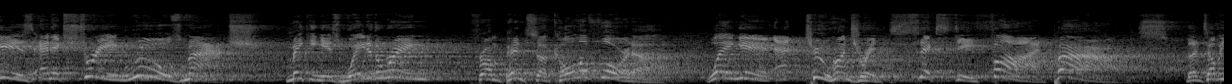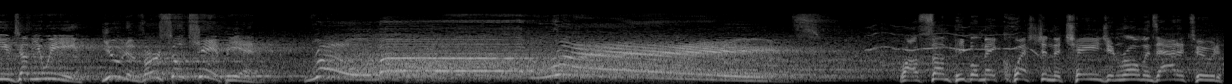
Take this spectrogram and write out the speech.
is an Extreme Rules match. Making his way to the ring from Pensacola, Florida. Weighing in at 265 pounds. The WWE Universal Champion, Roman Reigns. While some people may question the change in Roman's attitude,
